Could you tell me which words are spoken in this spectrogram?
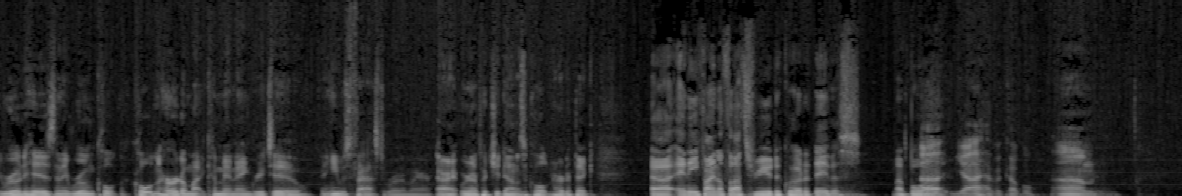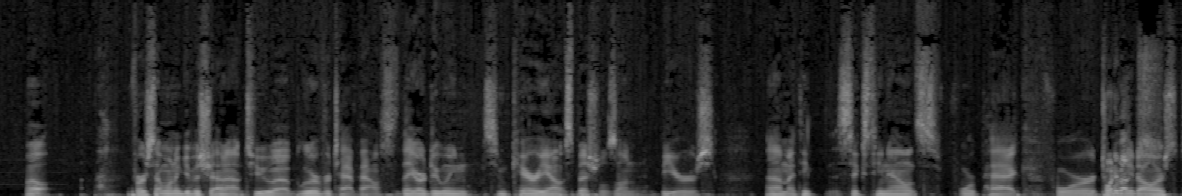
They ruined his, and they ruined Colton. Colton Herta might come in angry too, and he was fast at Road America. All right, we're going to put you down as a Colton Herta pick. Uh, any final thoughts from you, Dakota Davis, my boy? Uh, yeah, I have a couple. Um, well, first I want to give a shout out to uh, Blue River Tap House. They are doing some carry out specials on beers. Um, I think 16 ounce four pack for 20 twenty bucks. dollars,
